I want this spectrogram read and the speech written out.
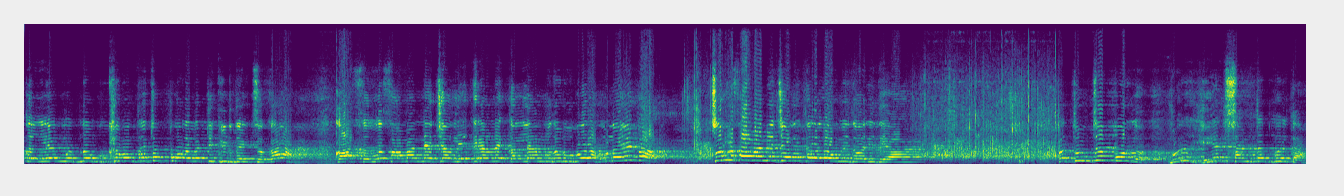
कल्याणमधनं मुख्यमंत्र्याच्या पोराला तिकीट द्यायचं का? का सर्वसामान्याच्या लेकराने कल्याणमधून उभं राहू नये का? सर्वसामान्याच्या लेकराला उमेदवारी द्या. पण तुमचं पोरग बरं हेच सांगतात बरं का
